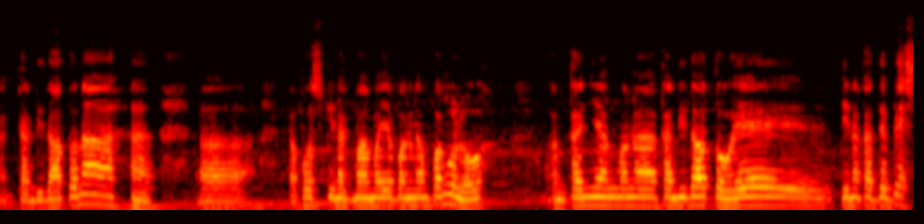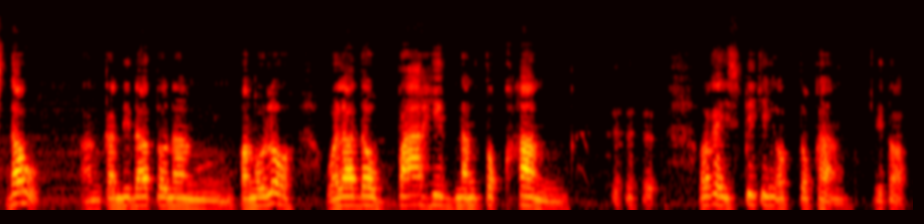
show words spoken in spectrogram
nagkandidato na, ah, tapos pinagmamayabang ng Pangulo, ang kanyang mga kandidato eh pinaka the best daw. Ang kandidato ng Pangulo, wala daw bahid ng tukhang. okay, speaking of tukhang, ito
